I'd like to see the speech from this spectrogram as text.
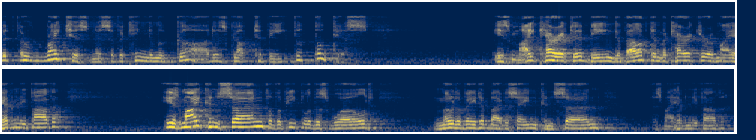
But the righteousness of the kingdom of God has got to be the focus. Is my character being developed in the character of my Heavenly Father? Is my concern for the people of this world motivated by the same concern as my Heavenly Father?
